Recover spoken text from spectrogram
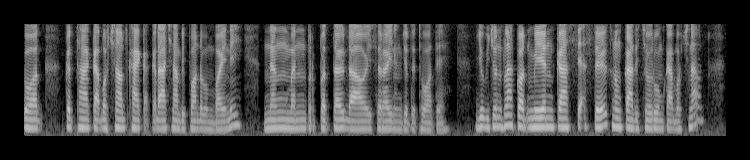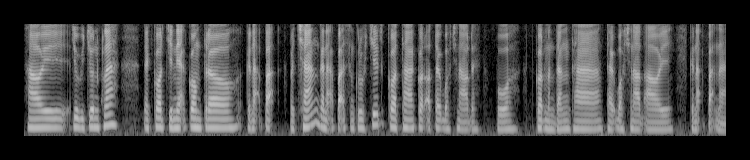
គាត់ គិតថាការបោះឆ្នោតខែកក្កដាឆ្នាំ2018នេះនឹងមិនប្រព្រឹត្តទៅដោយសេរីនិងយុត្តិធម៌ទេយុវជនខ្លះគាត់មានការស្ទាក់ស្ទើរក្នុងការទៅចូលរួមការបោះឆ្នោតហើយយុវជនខ្លះដែលគាត់ជាអ្នកគ្រប់គ្រងគណៈបកប្រឆាំងគណៈបកសង្គ្រោះជាតិគាត់ថាគាត់អត់ទៅបោះឆ្នោតទេព្រោះគាត់មិនដឹងថាត្រូវបោះឆ្នោតឲ្យគណៈបកណា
